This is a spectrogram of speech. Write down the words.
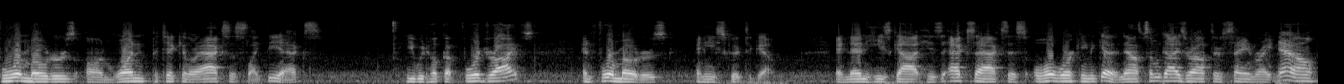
four motors on one particular axis like the X, he would hook up four drives and four motors and he's good to go. And then he's got his X axis all working together. Now, some guys are out there saying right now,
